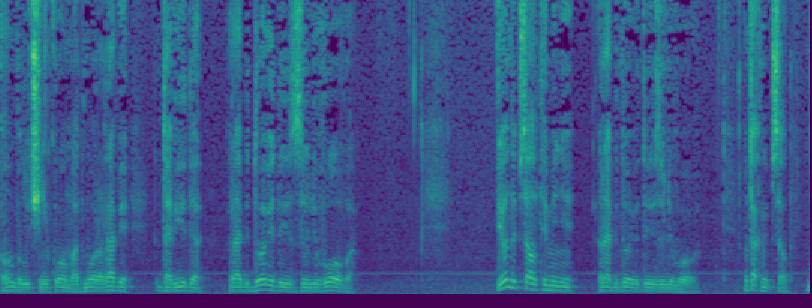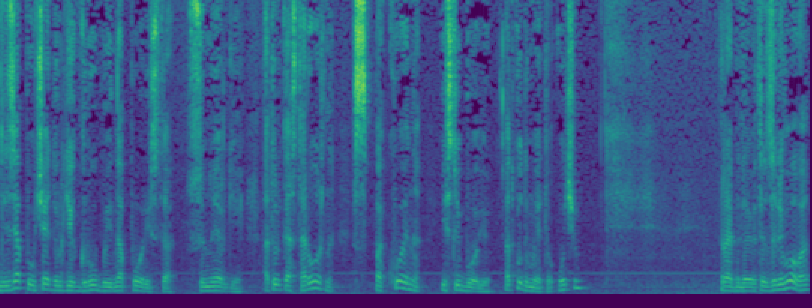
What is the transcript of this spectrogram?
Он был учеником адмора Раби Давида Раби Довида из Львова. И он написал от имени Раби Довида из Львова. Он так написал. Нельзя поучать других грубо и напористо, с энергией, а только осторожно, спокойно и с любовью. Откуда мы это учим? Раби Давид из Львова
